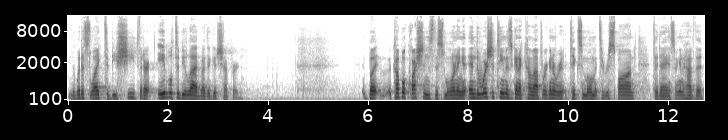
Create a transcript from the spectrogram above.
What it's like to be sheep that are able to be led by the Good Shepherd. But a couple questions this morning, and the worship team is going to come up. We're going to re- take some moment to respond today. So I'm going to have the,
